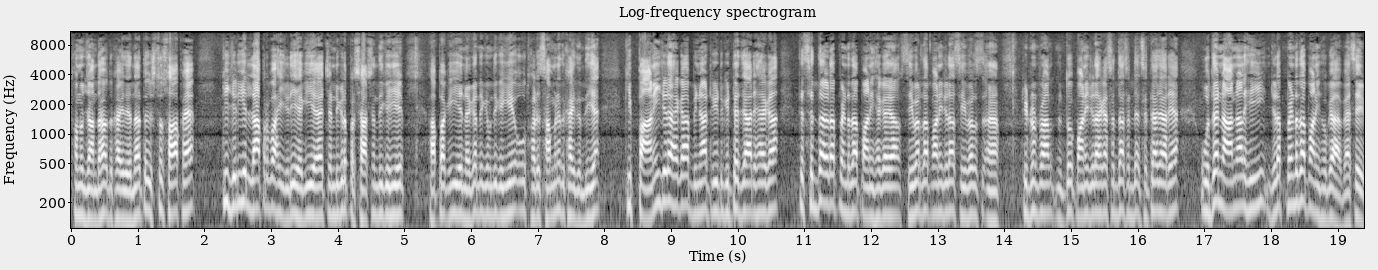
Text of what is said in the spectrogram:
ਤੁਹਾਨੂੰ ਜਾਂਦਾ ਹੋਇਆ ਦਿਖਾਈ ਦਿੰਦਾ ਤੇ ਇਸ ਤੋਂ ਸਾਫ਼ ਹੈ ਕਿ ਜਿਹੜੀ ਇਹ ਲਾਪਰਵਾਹੀ ਜਿਹੜੀ ਹੈਗੀ ਹੈ, ਚੰਡੀਗੜ੍ਹ ਪ੍ਰਸ਼ਾਸਨ ਦੀ ਕਹੀਏ, ਆਪਾਂ ਕਹੀਏ ਨਗਰ ਨਿਗਮ ਦੀ ਕਹੀਏ, ਉਹ ਤੁਹਾਡੇ ਸਾਹਮਣੇ ਦਿਖਾਈ ਦਿੰਦੀ ਹੈ ਕਿ ਪਾਣੀ ਜਿਹੜਾ ਹੈਗਾ ਬਿਨਾਂ ਟ੍ਰੀਟ ਕੀਤੇ ਜਾ ਰਿਹਾ ਹੈਗਾ ਤੇ ਸਿੱਧਾ ਜਿਹੜਾ ਪਿੰਡ ਦਾ ਪਾਣੀ ਹੈਗਾ ਆ, ਸੀਵਰ ਦਾ ਪਾਣੀ ਜਿਹੜਾ ਸੀਵਰ ਟ੍ਰੀਟਮੈਂਟ ਪਲਾਂਟ ਤੋਂ ਪਾਣੀ ਜਿਹੜਾ ਹੈਗਾ ਸਿੱਧਾ ਸਿੱਧਾ ਸਿੱਟਿਆ ਜਾ ਰਿਹਾ। ਉਸ ਦੇ ਨਾਲ ਨਾਲ ਹੀ ਜਿਹੜਾ ਪਿੰਡ ਦਾ ਪਾਣੀ ਹੋ ਗਿਆ ਵੈਸੇ,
